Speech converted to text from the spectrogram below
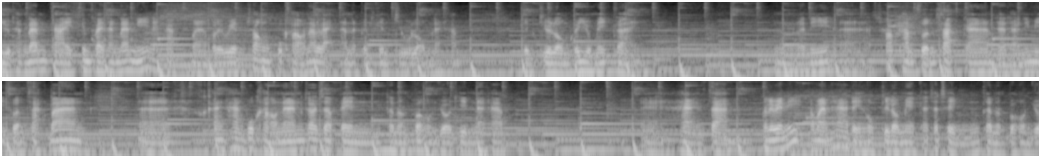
อยู่ทางด้านไกลขึ้นไปทางด้านนี้นะครับมาบริเวณช่องภูเขานั่นแหละอันนั้นเป็นเขื่อนกิวลมนะครับเขื่อนกิวลมก็อยู่ไม่ไกลอันนี้ชอบทำสวนสัตว์กันแต่แถวนี้มีสวนสัตว์บ้างข้างๆภูเขานั้นก็จะเป็นถนนพหลโยธินนะครับห่างจากบริเวณนี้ประมาณ 5-6 กิโลเมตรก็จะถึงถนนพหลโย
